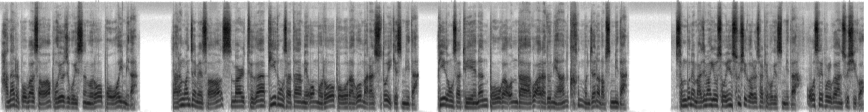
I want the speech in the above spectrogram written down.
하나를 뽑아서 보여주고 있으므로 보호입니다. 다른 관점에서 smart가 비동사 다음에 오므로 보호라고 말할 수도 있겠습니다. 비동사 뒤에는 보호가 온다고 알아두면 큰 문제는 없습니다. 성분의 마지막 요소인 수식어를 살펴보겠습니다. 옷에 불과한 수식어.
